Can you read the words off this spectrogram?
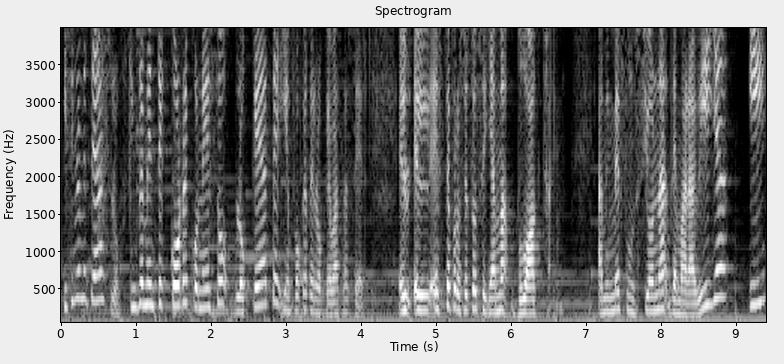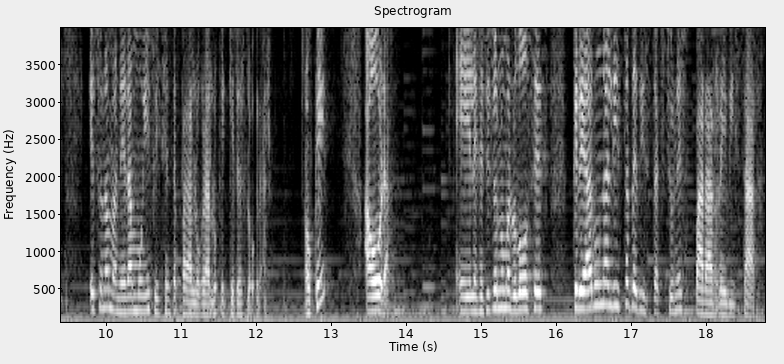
y simplemente hazlo, simplemente corre con eso, bloqueate y enfócate en lo que vas a hacer. este proceso se llama block time. A mí me funciona de maravilla y es una manera muy eficiente para lograr lo que quieres lograr. ¿Ok? Ahora, el ejercicio número dos es crear una lista de distracciones para revisar.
